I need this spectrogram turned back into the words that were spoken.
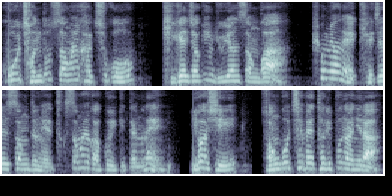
고전도성을 갖추고 기계적인 유연성과 표면의 계질성 등의 특성을 갖고 있기 때문에 이것이 전고체 배터리뿐 아니라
